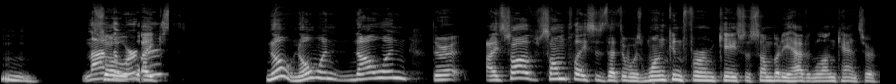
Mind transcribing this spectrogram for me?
Hmm. Not So, the like, workers. No, no one, no one there. I saw some places that there was one confirmed case of somebody having lung cancer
